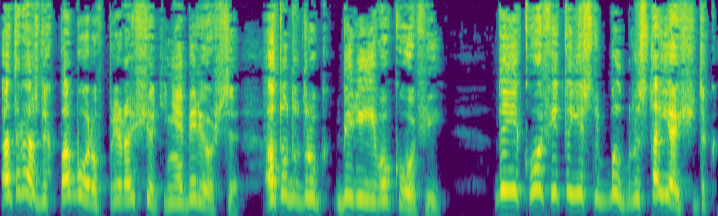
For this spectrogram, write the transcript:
от разных поборов при расчете не оберешься, а тут вдруг бери его кофе. Да и кофе-то, если был бы настоящий, так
